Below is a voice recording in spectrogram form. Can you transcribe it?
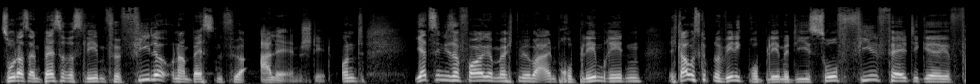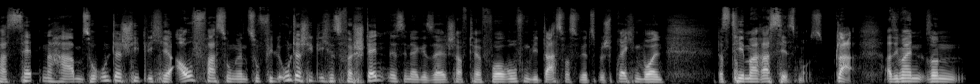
so dass ein besseres Leben für viele und am besten für alle entsteht. Und Jetzt in dieser Folge möchten wir über ein Problem reden. Ich glaube, es gibt nur wenig Probleme, die so vielfältige Facetten haben, so unterschiedliche Auffassungen, so viel unterschiedliches Verständnis in der Gesellschaft hervorrufen, wie das, was wir jetzt besprechen wollen das Thema Rassismus. Klar, also ich meine, so ein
